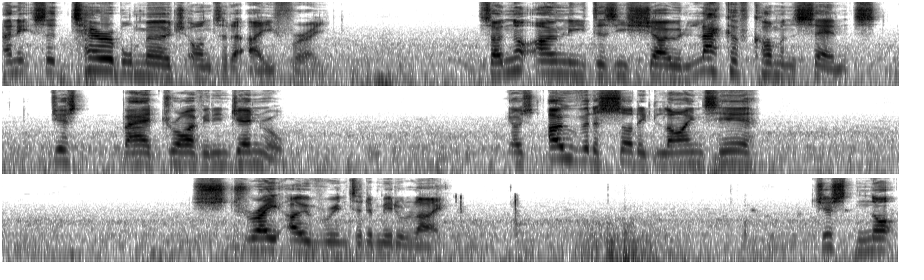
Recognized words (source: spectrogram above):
and it's a terrible merge onto the A3. So not only does he show lack of common sense, just bad driving in general. Goes over the solid lines here. Straight over into the middle lane. Just not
